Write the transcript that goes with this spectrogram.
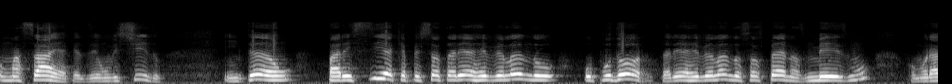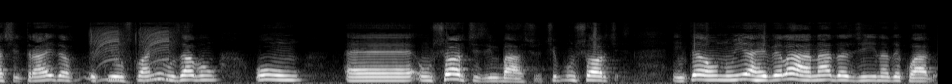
uma saia, quer dizer, um vestido. Então, parecia que a pessoa estaria revelando o pudor, estaria revelando as suas pernas, mesmo, como Rashi traz, que os Kohanim usavam um, é, um shorts embaixo, tipo um shorts. Então, não ia revelar nada de inadequado.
